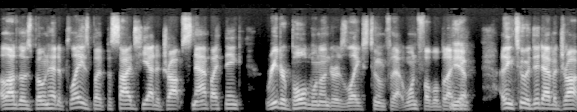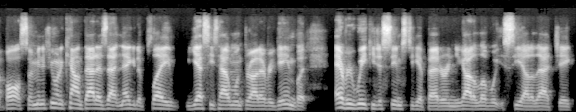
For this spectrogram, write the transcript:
a lot of those boneheaded plays, but besides he had a drop snap, I think Reader bowled one under his legs to him for that one fumble. But I think I think Tua did have a drop ball. So I mean, if you want to count that as that negative play, yes, he's had one throughout every game, but every week he just seems to get better, and you got to love what you see out of that, Jake.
